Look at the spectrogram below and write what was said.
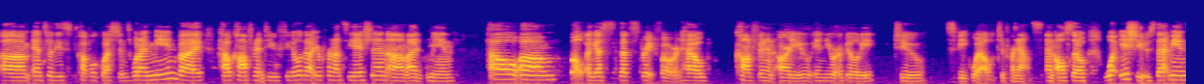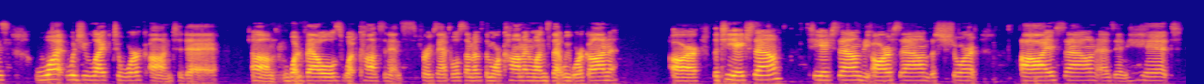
um, answer these couple questions. What I mean by how confident do you feel about your pronunciation? Um, I mean how um, well. I guess that's straightforward. How confident are you in your ability to speak well to pronounce? And also, what issues? That means, what would you like to work on today? Um, what vowels, what consonants? For example, some of the more common ones that we work on are the TH sound, TH sound, the R sound, the short I sound, as in hit,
